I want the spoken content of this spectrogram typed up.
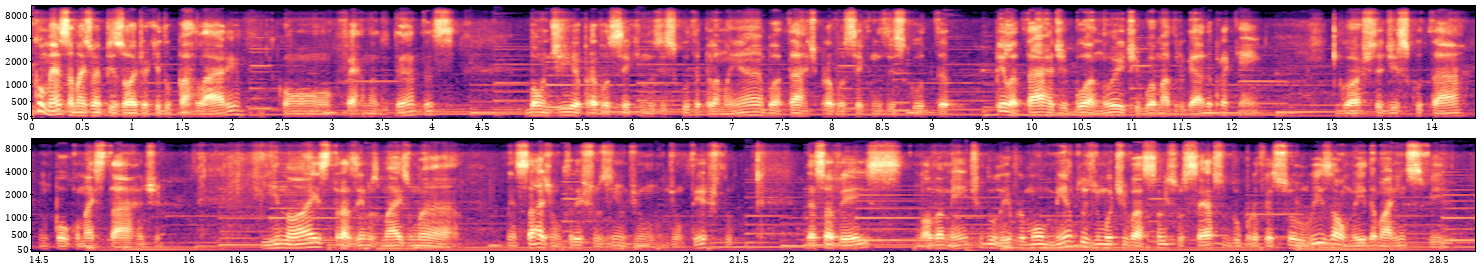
começa mais um episódio aqui do Parlare com Fernando Dantas. Bom dia para você que nos escuta pela manhã, boa tarde para você que nos escuta pela tarde, boa noite e boa madrugada para quem gosta de escutar um pouco mais tarde. E nós trazemos mais uma mensagem, um trechozinho de um, de um texto, dessa vez, novamente, do livro Momentos de Motivação e Sucesso do professor Luiz Almeida Marins Filho.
